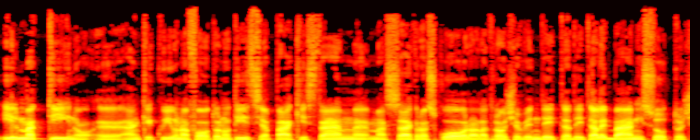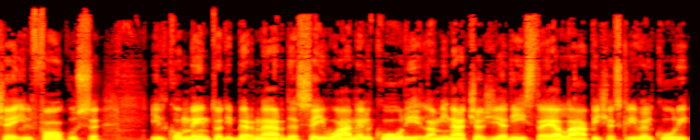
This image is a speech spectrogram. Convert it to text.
Il mattino, eh, anche qui una fotonotizia, Pakistan, massacro a scuola, l'atroce vendetta dei talebani, sotto c'è il focus, il commento di Bernard Seiwan El Curi, la minaccia jihadista è all'apice, scrive El Curi,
